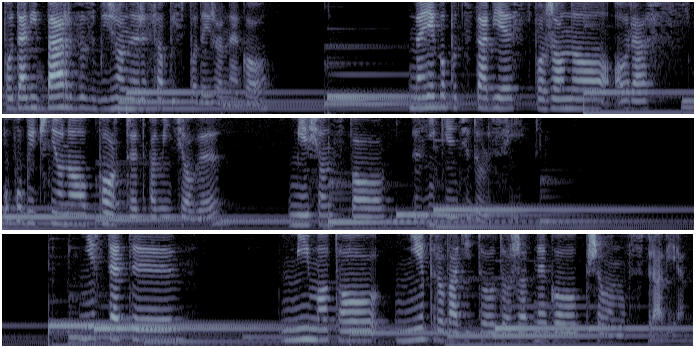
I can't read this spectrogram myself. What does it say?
podali bardzo zbliżony rysopis podejrzanego. Na jego podstawie stworzono oraz upubliczniono portret pamięciowy miesiąc po zniknięciu Dulcji. Niestety, mimo to nie prowadzi to do żadnego przełomu w sprawie.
